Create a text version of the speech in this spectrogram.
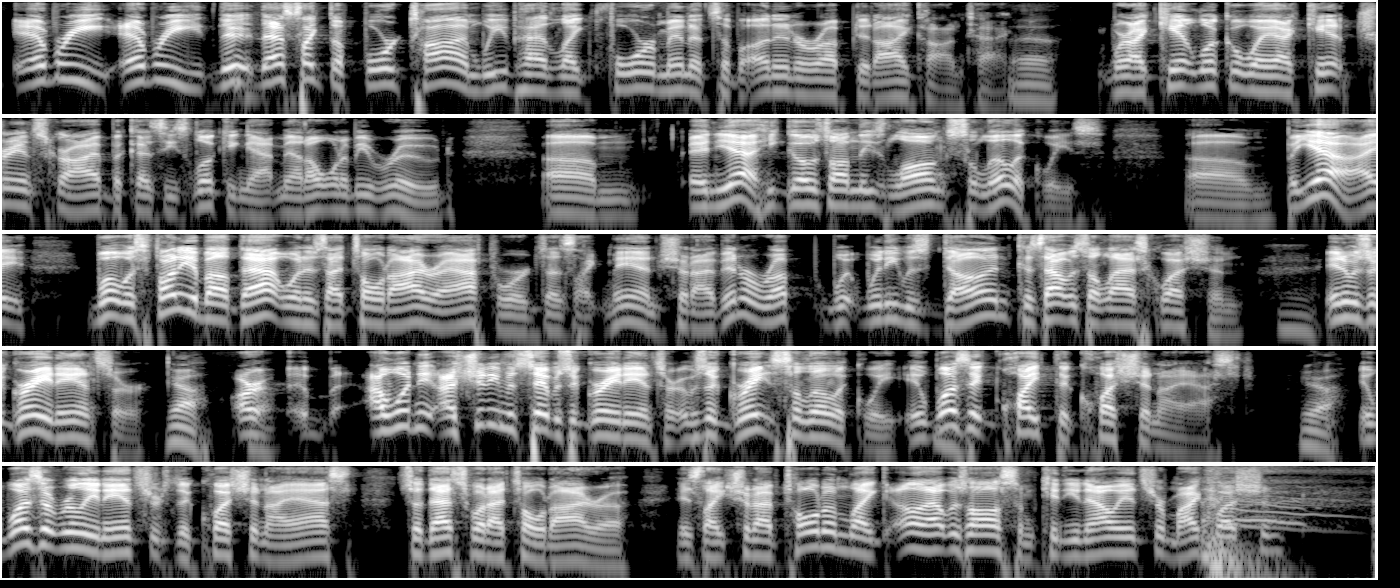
every every that's like the fourth time we've had like four minutes of uninterrupted eye contact, Yeah. where I can't look away, I can't transcribe because he's looking at me. I don't want to be rude. Um, and yeah, he goes on these long soliloquies. Um, but yeah, I what was funny about that one is I told Ira afterwards, I was like, man, should I have interrupt w- when he was done? Because that was the last question, mm. and it was a great answer. yeah. Or uh, I wouldn't. I shouldn't even say it was a great answer. It was a great soliloquy. It mm. wasn't quite the question I asked. Yeah. It wasn't really an answer to the question I asked. So that's what I told Ira. Is like, should I have told him like, oh, that was awesome. Can you now answer my question?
